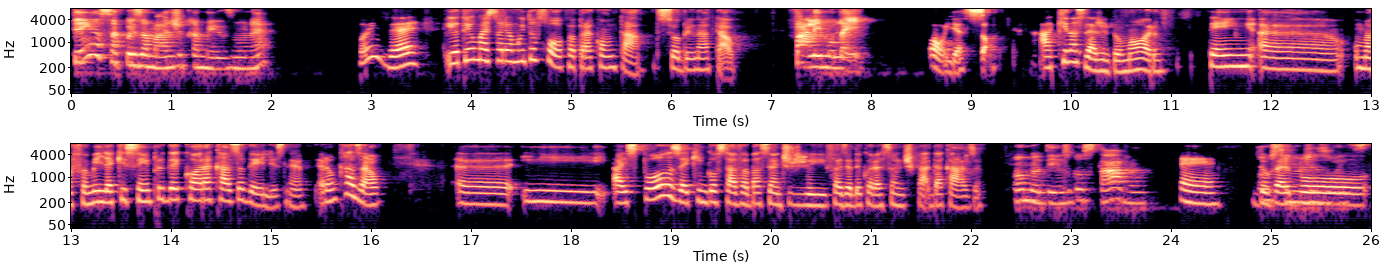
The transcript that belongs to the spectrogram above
tem essa coisa mágica mesmo, né? Pois é. E eu tenho uma história muito fofa para contar sobre o Natal. Fale, mulher. Olha só. Aqui na cidade onde eu moro, tem uh, uma família que sempre decora a casa deles, né? Era um casal. Uh, e a esposa é quem gostava bastante de fazer a decoração de, da casa. Oh, meu Deus, gostava? É, do oh, verbo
